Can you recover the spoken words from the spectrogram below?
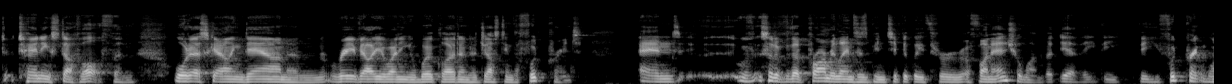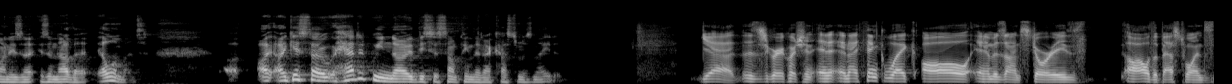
t- turning stuff off and auto scaling down and reevaluating your workload and adjusting the footprint. And uh, sort of the primary lens has been typically through a financial one, but yeah, the the, the footprint one is a, is another element. I, I guess though, how did we know this is something that our customers needed? Yeah, this is a great question, and and I think like all Amazon stories, all the best ones.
